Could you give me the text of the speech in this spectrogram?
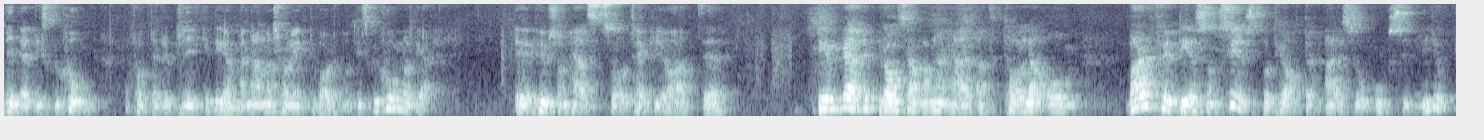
vidare diskussion. Jag har fått en replik i det, men annars har det inte varit någon diskussion om det. Hur som helst så tänker jag att det är ett väldigt bra sammanhang här att tala om varför det som syns på teatern är så osynliggjort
